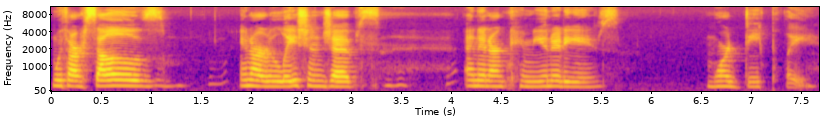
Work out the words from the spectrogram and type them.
with ourselves in our relationships and in our communities more deeply.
